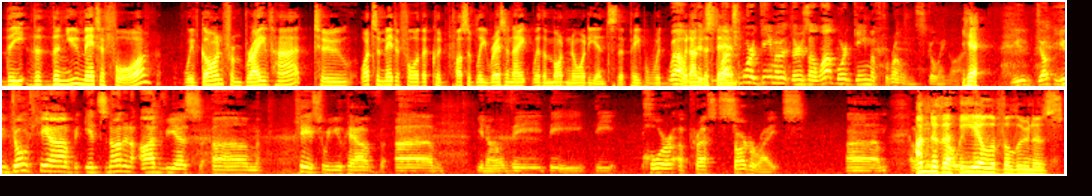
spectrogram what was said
the, the the new metaphor. We've gone from Braveheart to what's a metaphor that could possibly resonate with a modern audience that people would Well, would understand. much more Game of. There's a lot more Game of Thrones going on. Yeah. You don't. You don't have. It's not an obvious um, case where you have, um, you know, the the the poor oppressed Sartarites um, Under the heel of the Lunars.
